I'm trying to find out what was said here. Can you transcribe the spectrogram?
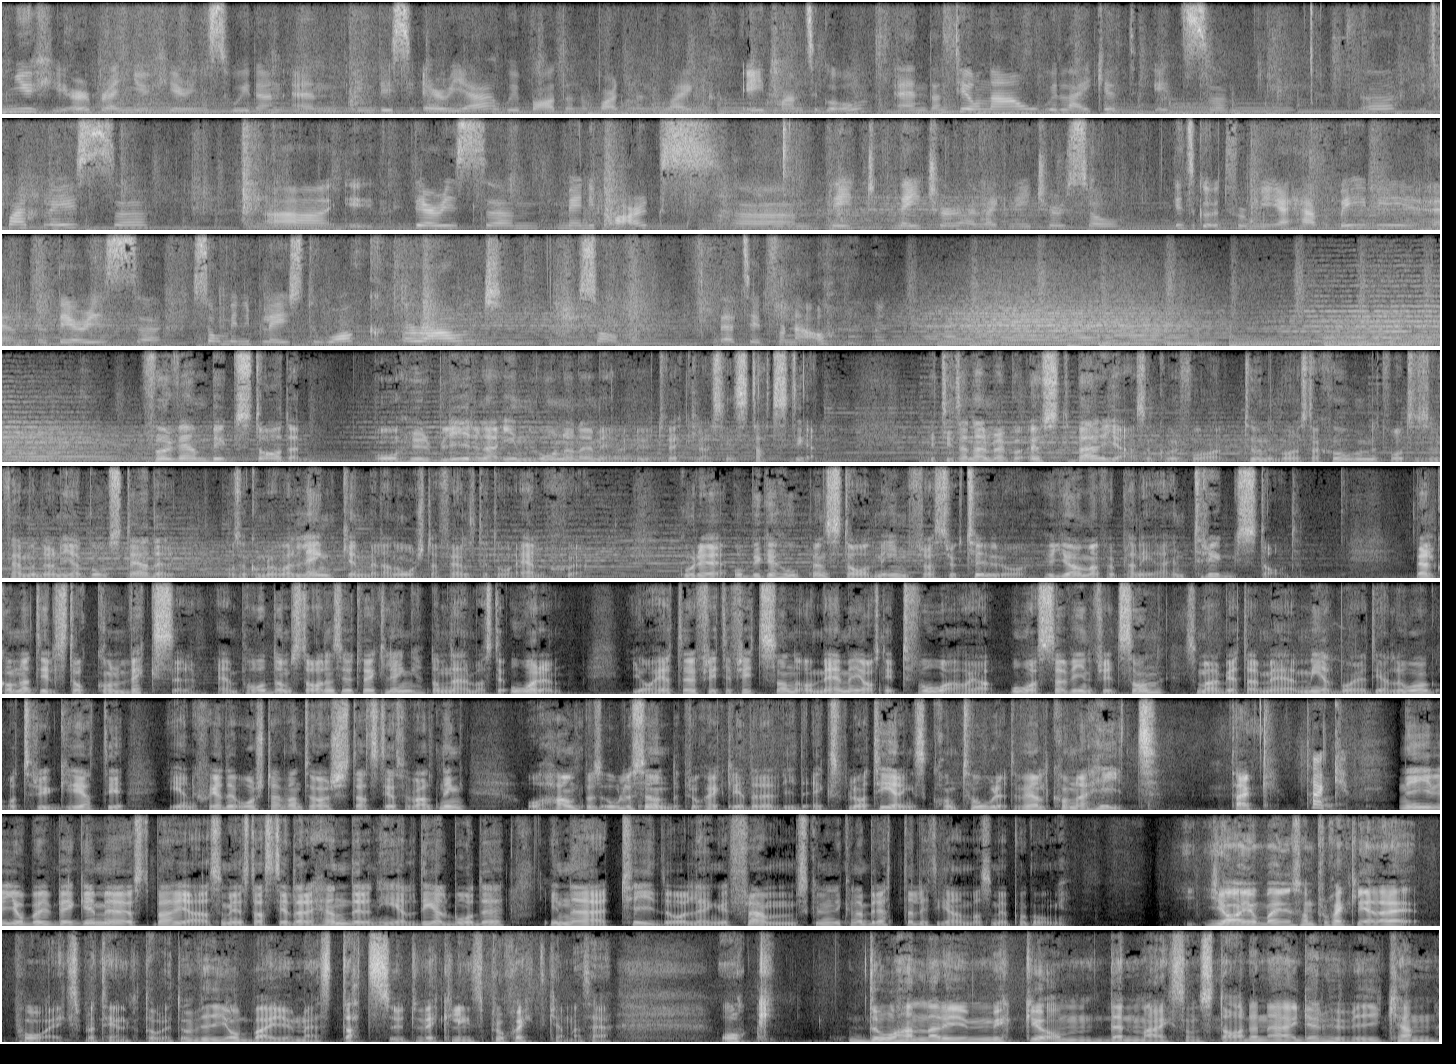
I'm new here, brand new here in Sweden, and in this area we bought an apartment like eight months ago, and until now we like it. It's um, uh, it's quiet place. Uh, uh, it, there is um, many parks, um, nat- nature. I like nature, so it's good for me. I have a baby, and there is uh, so many places to walk around. So that's it for now. För vem byggs staden? Och hur blir det när invånarna är med och utvecklar sin stadsdel? Vi tittar närmare på Östberga som kommer få tunnelbanestation, 2500 nya bostäder och som kommer att vara länken mellan Årstafältet och Älvsjö. Går det att bygga ihop en stad med infrastruktur och hur gör man för att planera en trygg stad? Välkomna till Stockholm växer, en podd om stadens utveckling de närmaste åren. Jag heter Fritte Fritzson och med mig i avsnitt två har jag Åsa Winfridsson som arbetar med medborgardialog och trygghet i Enskede Årsta Vantörs stadsdelsförvaltning och Hampus Olesund, projektledare vid exploateringskontoret. Välkomna hit! Tack! Tack! Ni jobbar ju bägge med Östberga som är en stadsdel där det händer en hel del både i närtid och längre fram. Skulle ni kunna berätta lite grann vad som är på gång? Jag jobbar ju som projektledare på exploateringskontoret och vi jobbar ju med stadsutvecklingsprojekt kan man säga. Och då handlar det ju mycket om den mark som staden äger, hur vi kan,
